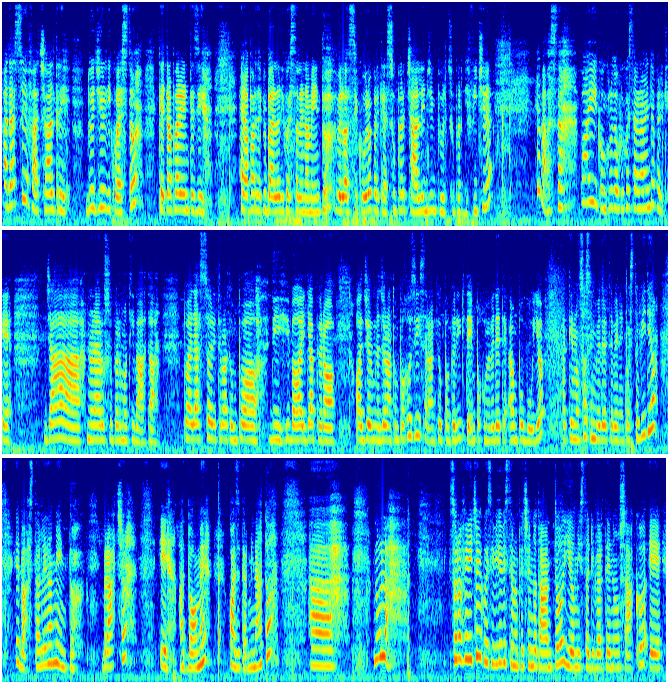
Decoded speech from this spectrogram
adesso io faccio altri due giri di questo che tra parentesi è la parte più bella di questo allenamento ve lo assicuro perché è super challenging, super difficile. E basta. Poi concludo con questo allenamento perché già non ero super motivata poi adesso ho ritrovato un po' di voglia però oggi è una giornata un po' così sarà anche un po' per il tempo come vedete è un po' buio. Infatti non so se mi vedrete bene in questo video. E basta allenamento braccia e addome quasi terminato. Uh, nulla. Sono felice che questi video vi stiano piacendo tanto io mi sto divertendo un sacco e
